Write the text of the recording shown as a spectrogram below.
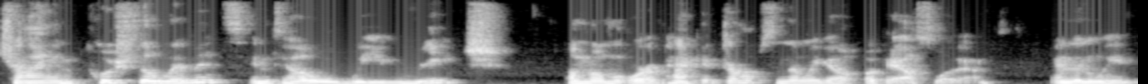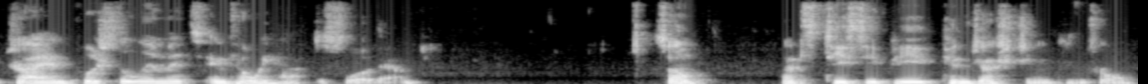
try and push the limits until we reach a moment where a packet drops, and then we go, okay, I'll slow down. And then we try and push the limits until we have to slow down. So that's TCP congestion control.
